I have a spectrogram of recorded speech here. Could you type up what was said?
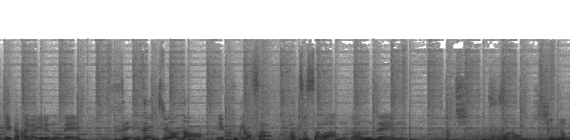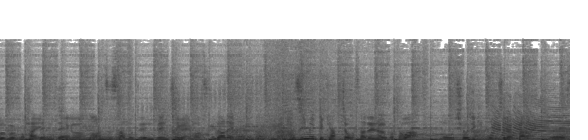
っていう方がいるので全然違うな。で深さ厚さはもう断然ここの芯の部分がはい。全然、違う厚さも全然違います。なので初めてキャッチャーをされるような方はもう正直こちらからおす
